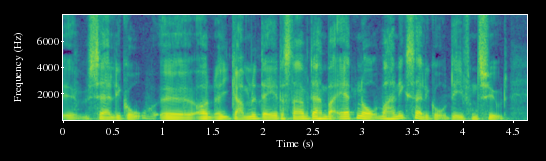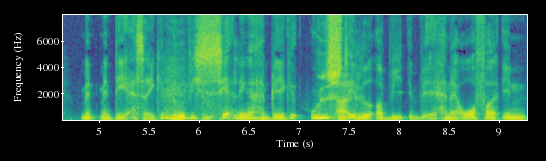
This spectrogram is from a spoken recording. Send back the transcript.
øh, særlig god. Øh, og i gamle dage, der snakkede da han var 18 år, var han ikke særlig god defensivt. Men, men det er altså ikke noget, vi ser længere. Han bliver ikke udstillet, Nej. og vi, han er overfor en,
